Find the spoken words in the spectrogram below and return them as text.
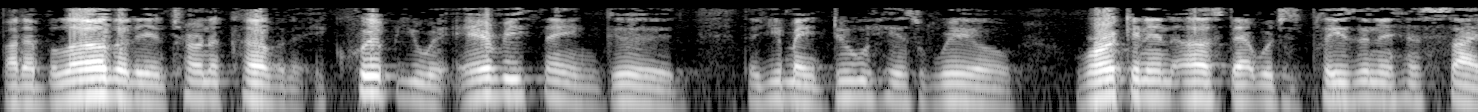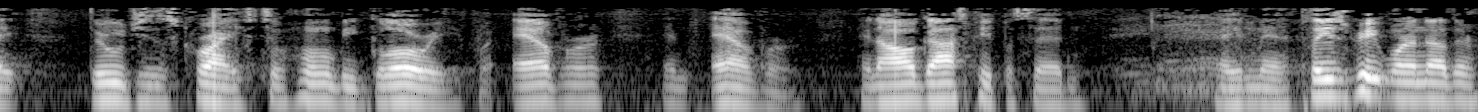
by the blood of the eternal covenant, equip you with everything good, that you may do his will, working in us that which is pleasing in his sight, through Jesus Christ, to whom be glory forever and ever. And all God's people said, Amen. Amen. Please greet one another.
